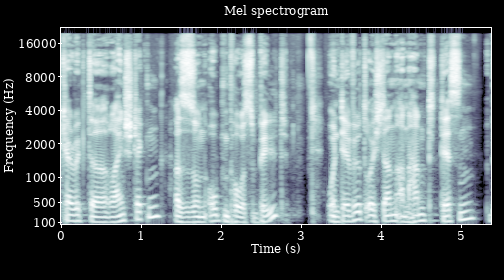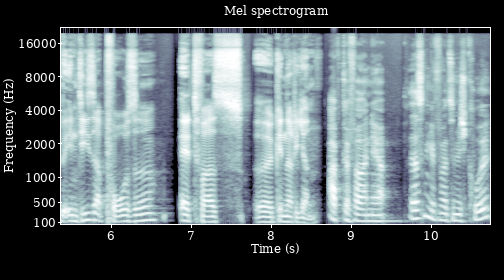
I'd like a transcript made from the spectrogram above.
Character reinstecken, also so ein Open Pose Bild. Und der wird euch dann anhand dessen in dieser Pose etwas äh, generieren. Abgefahren, ja. Das klingt mal ziemlich cool.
